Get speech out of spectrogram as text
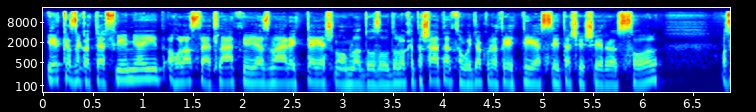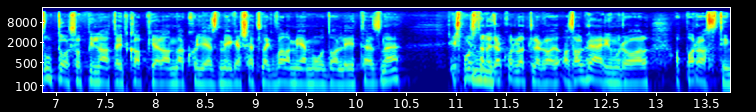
érkeznek a te filmjeid, ahol azt lehet látni, hogy ez már egy teljesen omladozó dolog. Hát a sátántanok gyakorlatilag egy TS széteséséről szól. Az utolsó pillanatait kapja el annak, hogy ez még esetleg valamilyen módon létezne és mostanra gyakorlatilag az agráriumról, a paraszti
